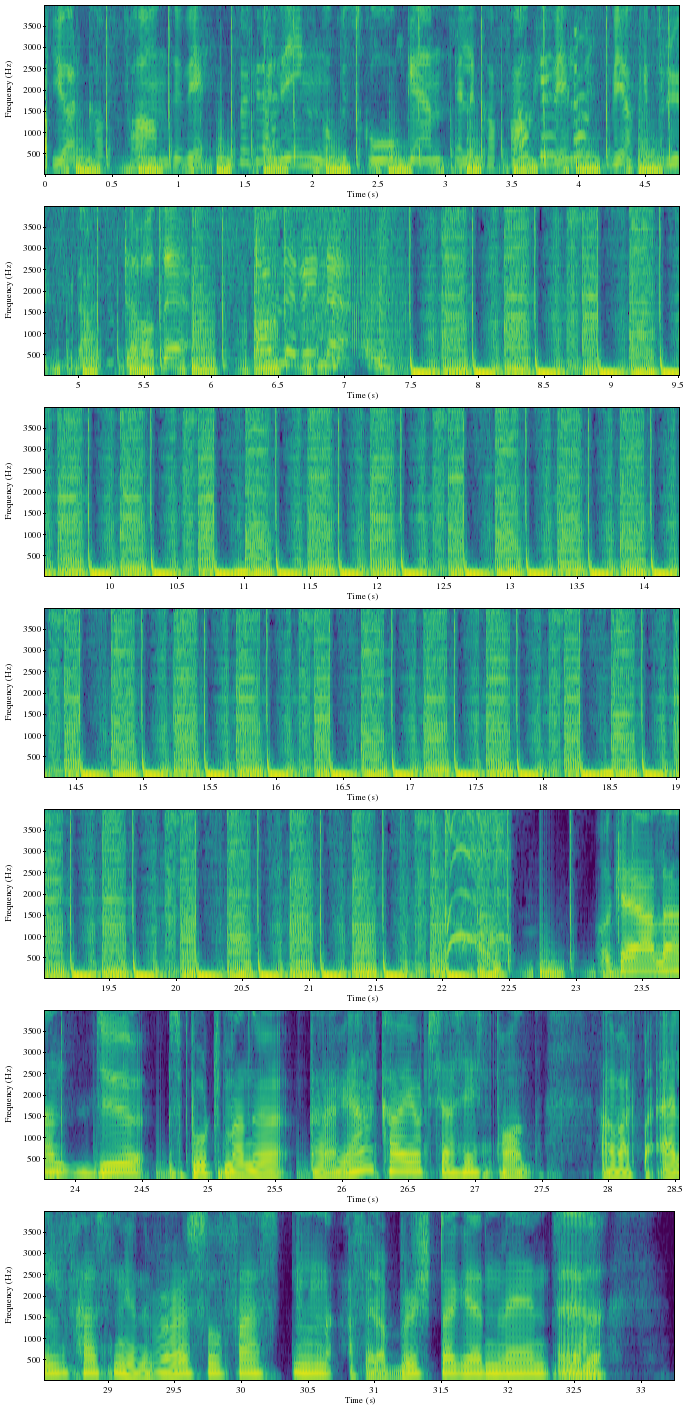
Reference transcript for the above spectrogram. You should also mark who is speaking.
Speaker 1: Gjør hva faen du vil. Spring opp i skogen, eller hva faen du vil. Vi har ikke bruk for deg.
Speaker 2: Det var det alle ville!
Speaker 3: Ok, Erlend, du spurte meg nå eh, ja, hva har gjort siden sist pod. Jeg har vært på Elfesten, Universal-festen, jeg feira bursdagen min. Så
Speaker 1: Ja.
